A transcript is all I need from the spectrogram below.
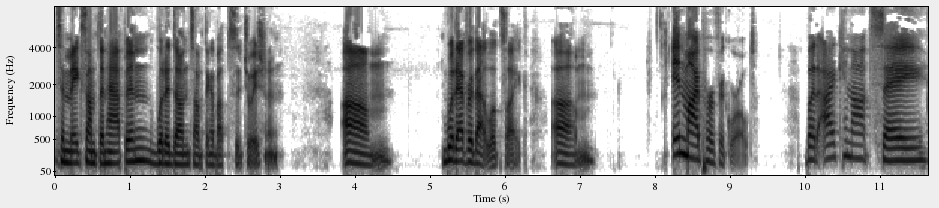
to make something happen, would have done something about the situation. Um, whatever that looks like. Um, in my perfect world. But I cannot say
